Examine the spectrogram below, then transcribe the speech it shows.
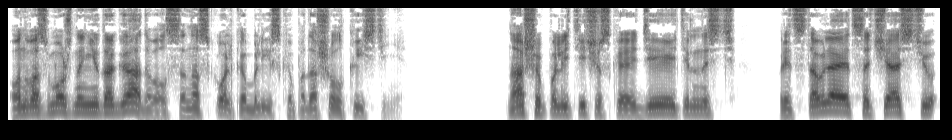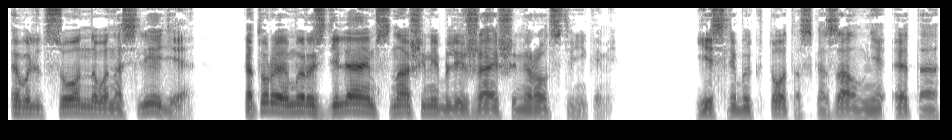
он, возможно, не догадывался, насколько близко подошел к истине. Наша политическая деятельность представляется частью эволюционного наследия, которое мы разделяем с нашими ближайшими родственниками. Если бы кто-то сказал мне это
